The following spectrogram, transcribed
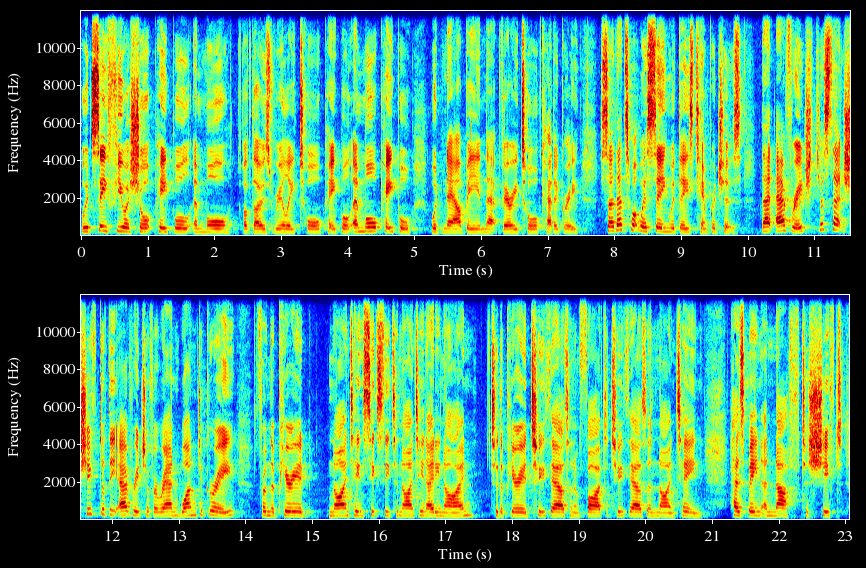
would see fewer short people and more of those really tall people and more people would now be in that very tall category. So that's what we're seeing with these temperatures. That average, just that shift of the average of around one degree from the period 1960 to 1989 to the period 2005 to 2019 has been enough to shift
